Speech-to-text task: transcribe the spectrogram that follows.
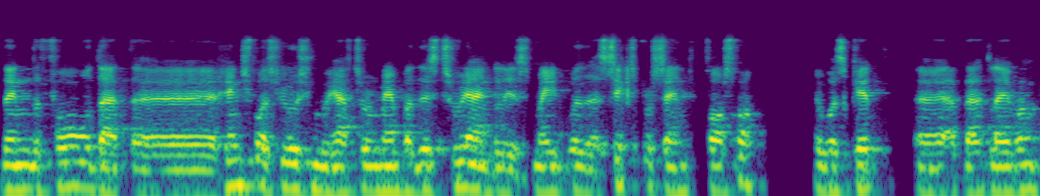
than the four that uh, Hench was using. We have to remember this triangle is made with a 6% phosphor. It was kept uh, at that level.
